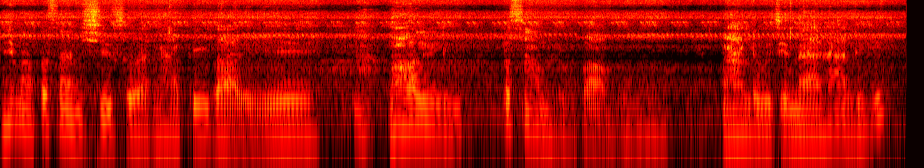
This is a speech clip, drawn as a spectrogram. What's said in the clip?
နင်မှာပတ်စံမရှိဆိုတာငါသိပါလေငါလေလေပတ်စံမလို့ပါဘူးငါလိုချင်တာကလေ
